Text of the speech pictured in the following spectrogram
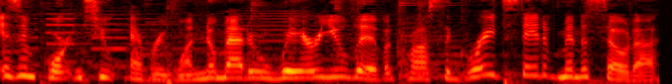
is important to everyone, no matter where you live across the great state of Minnesota.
